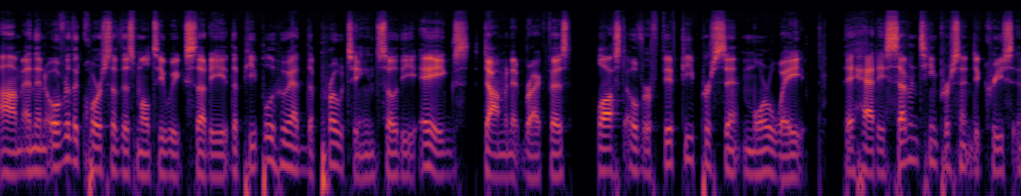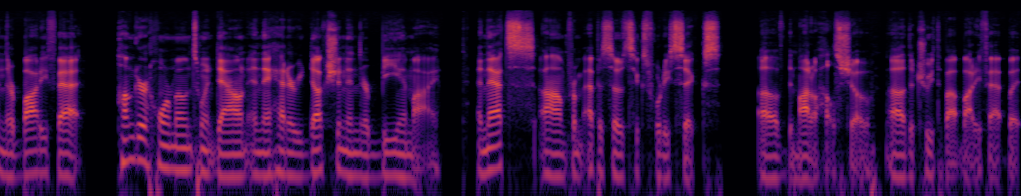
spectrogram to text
Um, and then over the course of this multi-week study, the people who had the protein, so the eggs dominant breakfast, lost over 50% more weight. They had a 17% decrease in their body fat. Hunger hormones went down, and they had a reduction in their BMI. And that's um, from episode 646 of the Model Health Show, uh, The Truth About Body Fat. But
